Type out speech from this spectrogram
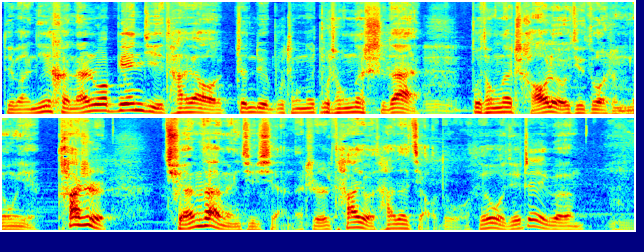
对吧？你很难说编辑他要针对不同的不同的时代、嗯。不同的潮流去做什么东西，他是全范围去选的，只是他有他的角度，所以我觉得这个，嗯，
